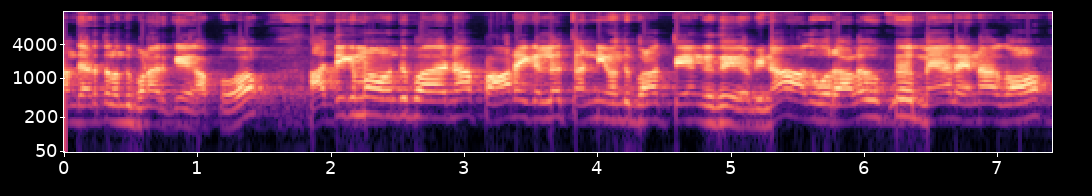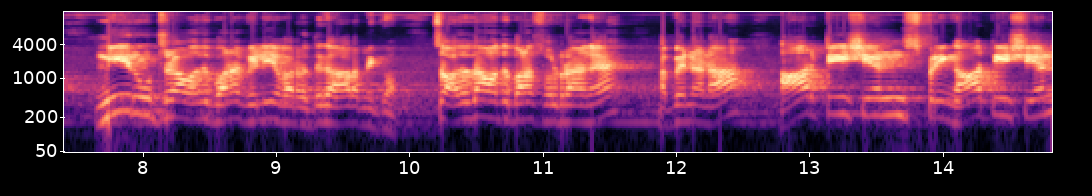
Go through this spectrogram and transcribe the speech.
அந்த இடத்துல வந்து போனால் இருக்குது அப்போது அதிகமாக வந்து பார்த்தீங்கன்னா பாறைகளில் தண்ணி வந்து போனால் தேங்குது அப்படின்னா அது ஒரு அளவுக்கு மேலே என்ன ஆகும்? நீர் ஊற்றா வந்து போனால் வெளியே வர்றதுக்கு ஆரம்பிக்கும். ஸோ அதுதான் வந்து போனால் சொல்கிறாங்க அப்போ என்னன்னா ஆர்டிஷியன் ஸ்ப்ரிங் ஆர்டிஷியன்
